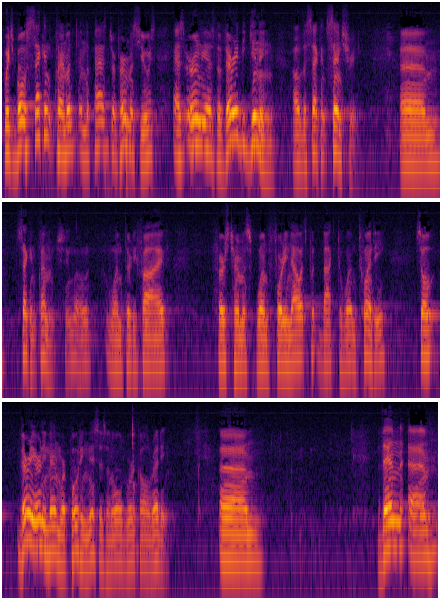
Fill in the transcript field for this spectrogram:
which both Second Clement and the pastor of Hermas use as early as the very beginning of the second century. Um, second Clement, well, 135. First Hermas, 140. Now it's put back to 120. So very early men were quoting this as an old work already. Um, then, um,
